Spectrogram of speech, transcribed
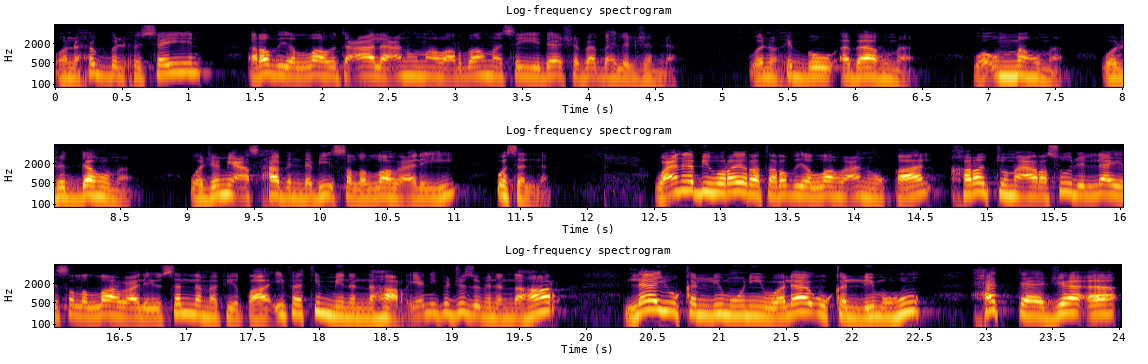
ونحب الحسين رضي الله تعالى عنهما وأرضاهما سيدا شباب أهل الجنة. ونحب أباهما وأمهما وجدهما وجميع أصحاب النبي صلى الله عليه وسلم. وعن أبي هريرة رضي الله عنه قال خرجت مع رسول الله صلى الله عليه وسلم في طائفة من النهار. يعني في جزء من النهار لا يكلمني ولا أكلمه حتى جاء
